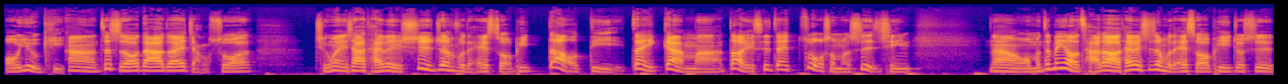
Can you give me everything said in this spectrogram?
all you key。那这时候大家都在讲说。请问一下，台北市政府的 SOP 到底在干嘛？到底是在做什么事情？那我们这边有查到，台北市政府的 SOP 就是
